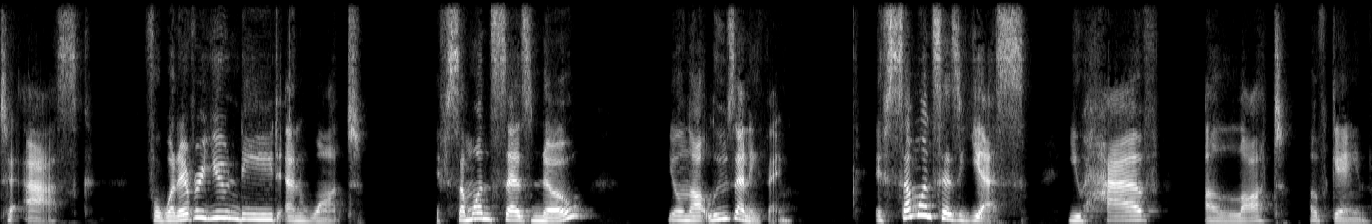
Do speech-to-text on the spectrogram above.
to ask for whatever you need and want. If someone says no, you'll not lose anything. If someone says yes, you have a lot of gain.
